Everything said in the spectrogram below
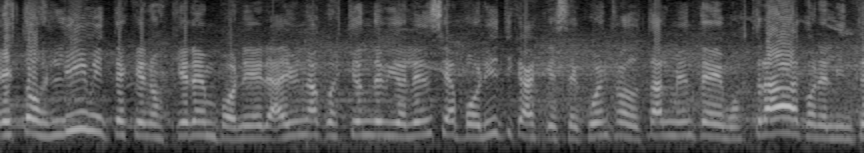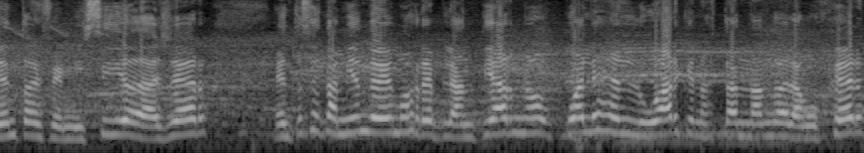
estos límites que nos quieren poner. Hay una cuestión de violencia política que se encuentra totalmente demostrada con el intento de femicidio de ayer. Entonces también debemos replantearnos cuál es el lugar que nos están dando a la mujer,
